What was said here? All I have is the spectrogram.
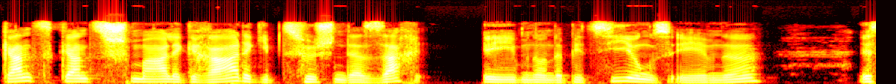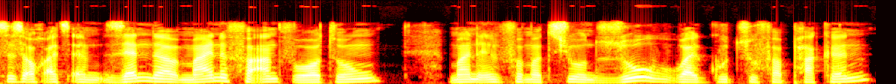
ganz, ganz schmale Grade gibt zwischen der Sachebene und der Beziehungsebene, ist es auch als Sender meine Verantwortung, meine Information so weit gut zu verpacken,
